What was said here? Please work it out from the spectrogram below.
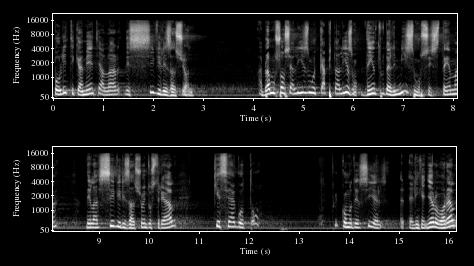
politicamente falar de civilização. Hablamos socialismo e capitalismo dentro do mesmo sistema da civilização industrial que se agotou. Como dizia o engenheiro Borel,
